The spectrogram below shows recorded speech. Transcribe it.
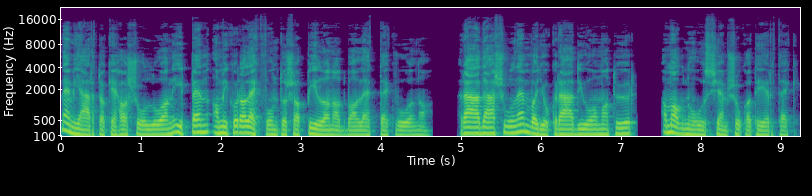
nem jártak-e hasonlóan éppen, amikor a legfontosabb pillanatban lettek volna. Ráadásul nem vagyok rádióamatőr, a magnóhoz sem sokat értek.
